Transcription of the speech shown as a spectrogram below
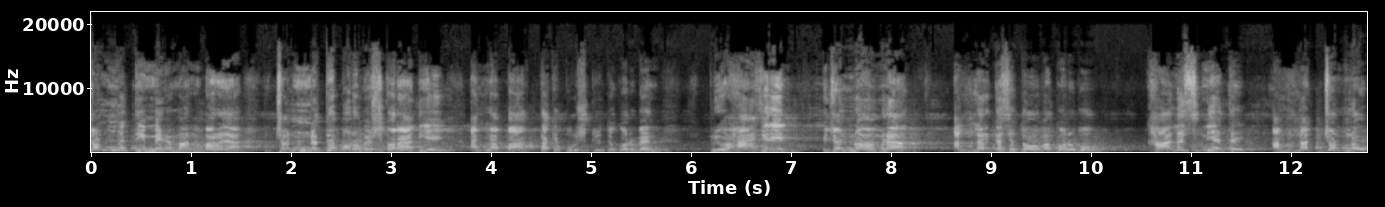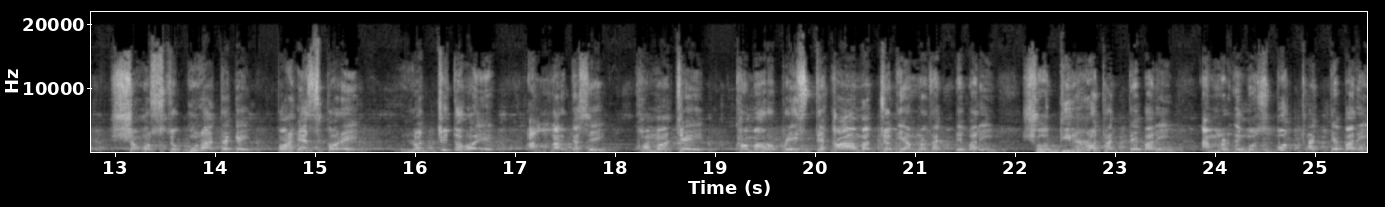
জন্নতি মেহমান বানায়া জন্নতে প্রবেশ করা দিয়ে আল্লাহ পাক তাকে পুরস্কৃত করবেন। প্রিয় হাজিরিন, এজন্য আমরা আল্লাহর কাছে তওবা করব। খালিস নিয়েতে আল্লাহর জন্য সমস্ত গুণা থেকে পরহেজ করে লজ্জিত হয়ে আল্লাহর কাছে ক্ষমা চেয়ে, ক্ষমার উপরে ইস্তেকামত যদি আমরা থাকতে পারি, সুদৃঢ় থাকতে পারি, আমরা যদি মজবুত থাকতে পারি,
